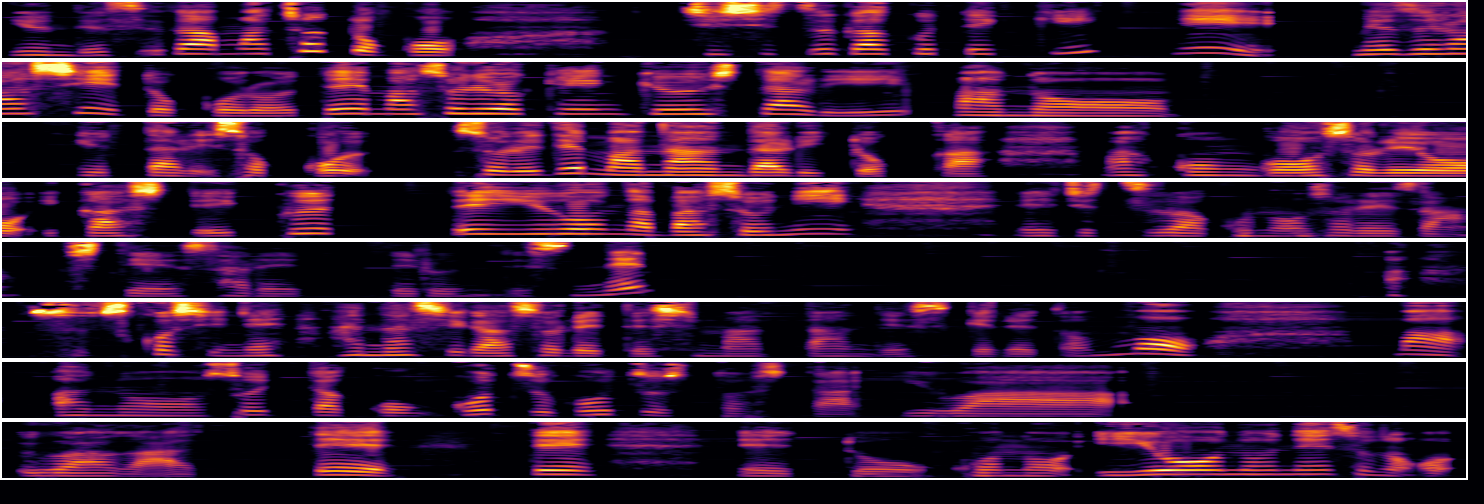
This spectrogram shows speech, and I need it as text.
言うんですが、まあ、ちょっとこう、地質学的に珍しいところで、まあ、それを研究したり、あの、言ったり、そこ、それで学んだりとか、まあ、今後それを活かしていくっていうような場所に、えー、実はこの恐山指定されてるんですね。あ少しね、話が逸れてしまったんですけれども、まあ、あの、そういったこう、ゴツゴツとした岩、岩があって、で、えっ、ー、と、この硫黄のね、その、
